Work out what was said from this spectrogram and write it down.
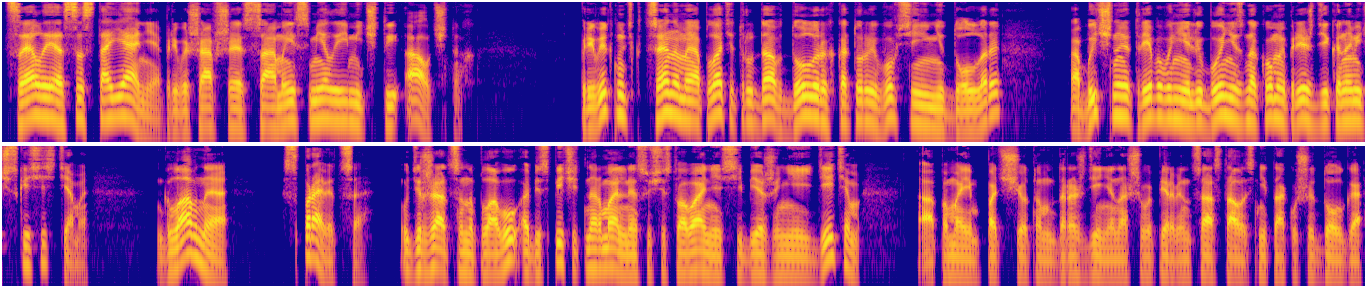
целое состояние, превышавшее самые смелые мечты алчных. Привыкнуть к ценам и оплате труда в долларах, которые вовсе и не доллары, обычное требование любой незнакомой прежде экономической системы. Главное – справиться, удержаться на плаву, обеспечить нормальное существование себе, жене и детям – а по моим подсчетам до рождения нашего первенца осталось не так уж и долго,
